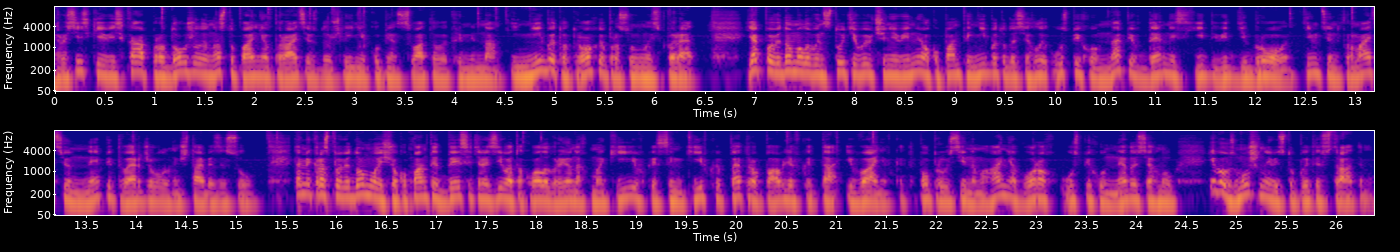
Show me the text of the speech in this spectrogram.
російські війська продовжили наступальні операції вздовж лінії Куп'янськ-Сватове Кремінна і нібито трохи просунулись вперед. Як повідомили в інституті вивчення війни, окупанти нібито досягли успіху на південний схід від Діброви. Втім, цю інформацію не підтверджували в генштабі ЗСУ. Там якраз повідомили, що окупанти 10 разів атакували в районах Макіївки, Синьківки, Петропавлівки та Іванівки. Та, попри усі намагання, ворог успіху не досягнув і був змушений відступити втратами.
